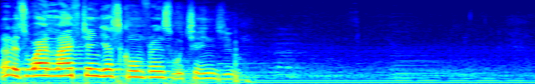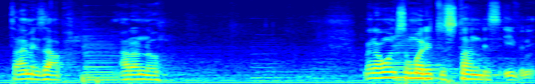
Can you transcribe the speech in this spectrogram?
That is why Life Changers Conference will change you. Time is up. I don't know. But I want somebody to stand this evening.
